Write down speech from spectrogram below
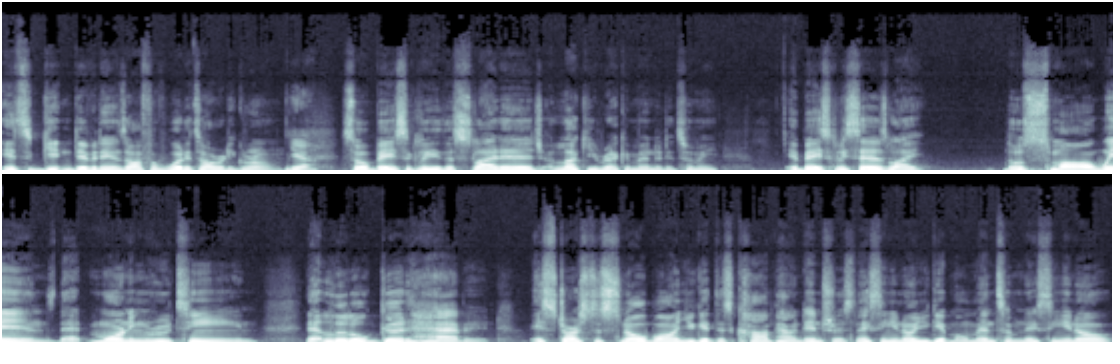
it's getting dividends off of what it's already grown. Yeah. So basically, the Slight Edge, Lucky recommended it to me. It basically says like those small wins, that morning routine, that little good habit. It starts to snowball, and you get this compound interest. Next thing you know, you get momentum. Next thing you know,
